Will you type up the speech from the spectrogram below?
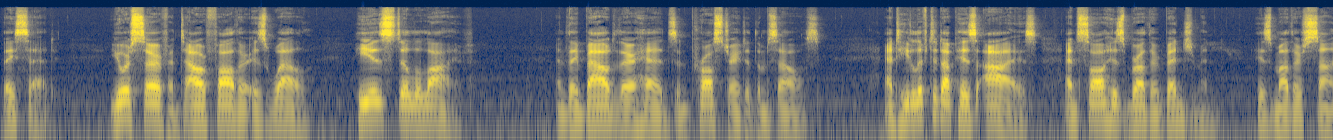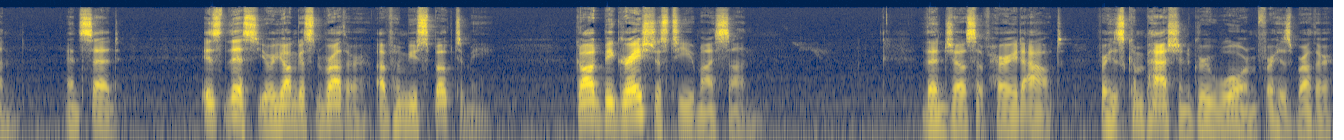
They said, Your servant, our father, is well. He is still alive. And they bowed their heads and prostrated themselves. And he lifted up his eyes, and saw his brother Benjamin, his mother's son and said, Is this your youngest brother, of whom you spoke to me? God be gracious to you, my son. Then Joseph hurried out, for his compassion grew warm for his brother,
